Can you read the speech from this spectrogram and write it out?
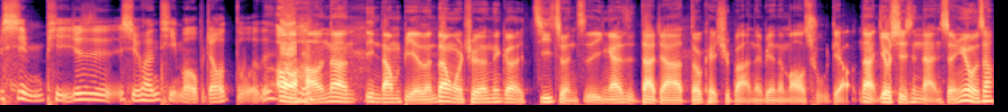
性癖，就是喜欢体毛比较多的。哦，好，那另当别论。但我觉得那个基准值应该是大家都可以去把那边的毛除掉。那尤其是男生，因为我知道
